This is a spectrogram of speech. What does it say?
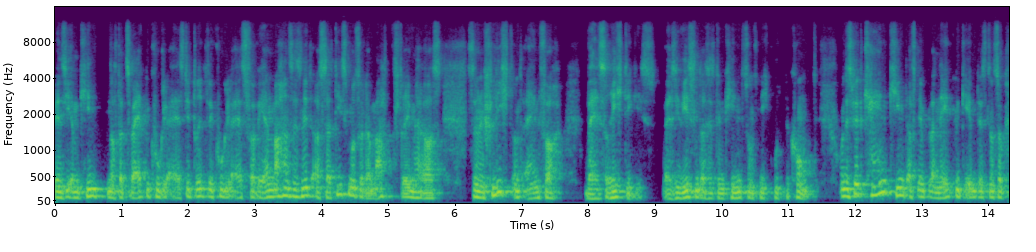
wenn Sie Ihrem Kind nach der zweiten Kugel Eis die dritte Kugel Eis verwehren, machen Sie es nicht aus Sadismus oder Machtstreben heraus, sondern schlicht und einfach, weil es richtig ist, weil Sie wissen, dass es dem Kind sonst nicht gut bekommt. Und es wird kein Kind auf dem Planeten geben, das dann sagt,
